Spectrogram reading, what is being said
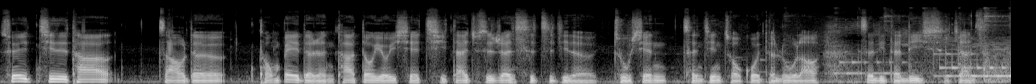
所以其实他找的同辈的人，他都有一些期待，就是认识自己的祖先曾经走过的路，然后这里的历史这样子。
